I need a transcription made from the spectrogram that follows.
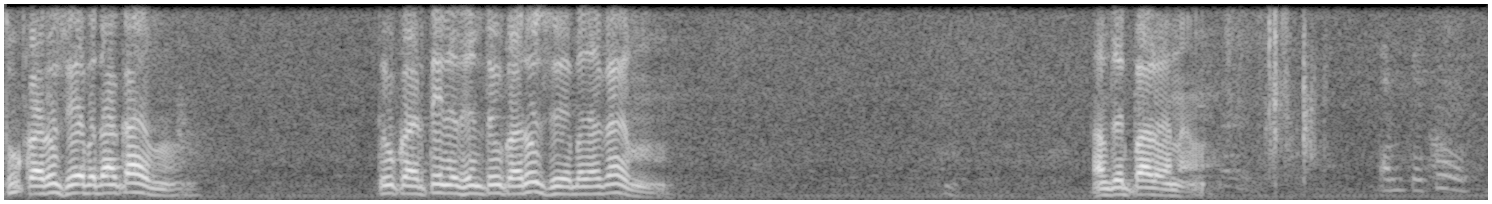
તું કરું છું એ બધા કર્મ તું કરતી નથી તું કરું છું એ બધા કર્મ સમજ પાડવાના. એમ કે શું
